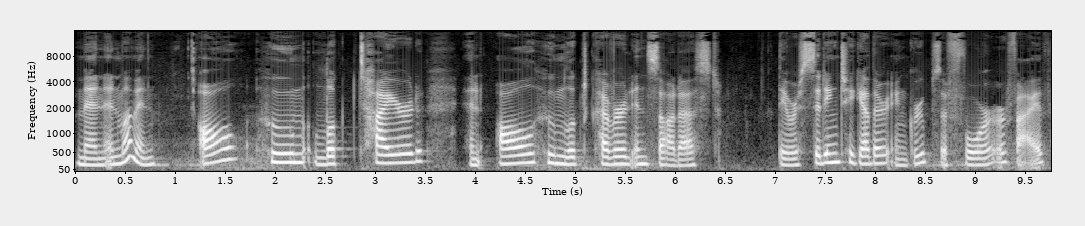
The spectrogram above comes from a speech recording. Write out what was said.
men and women, all whom looked tired and all whom looked covered in sawdust. They were sitting together in groups of four or five,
